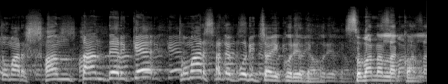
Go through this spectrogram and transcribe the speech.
তোমার সন্তানদেরকে তোমার সাথে পরিচয় করে দাও। সুবহানাল্লাহ কন।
